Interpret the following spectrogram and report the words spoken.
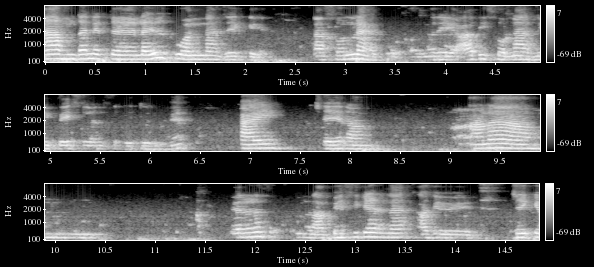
ஆ முந்தா நேற்று லைவுக்கு வந்தான் ஜேகே நான் சொன்னேன். இப்போ அது மாதிரி ஆதி சொன்னார் நீ பேசலன்னு சொல்லிட்டு இருந்தேன். ஹாய் ஜெயராம். ஆனால் வேற என்ன நான் பேசிட்டே இருந்தேன். அது ஜெயிக்க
